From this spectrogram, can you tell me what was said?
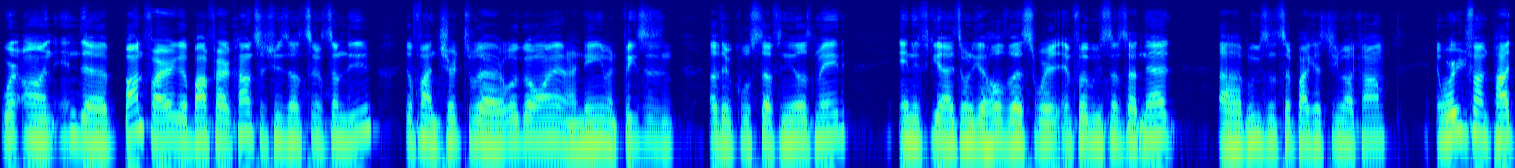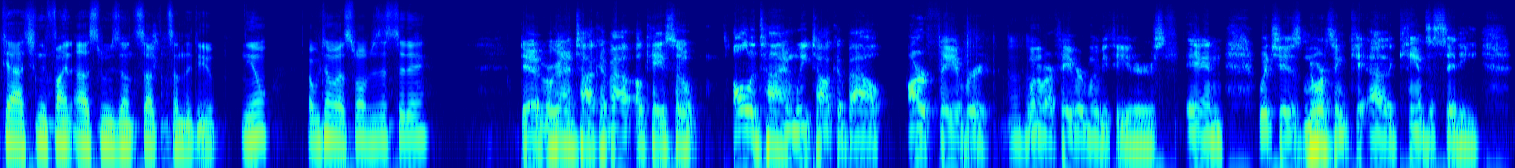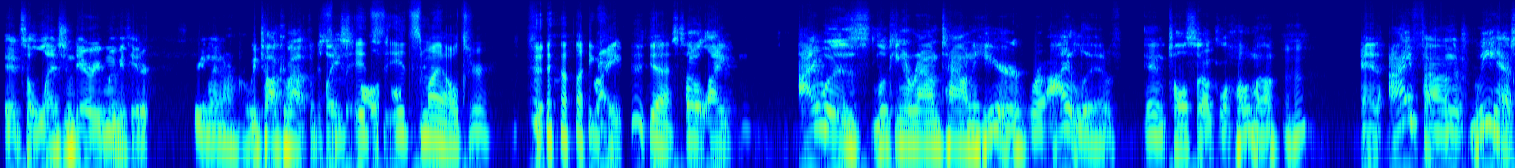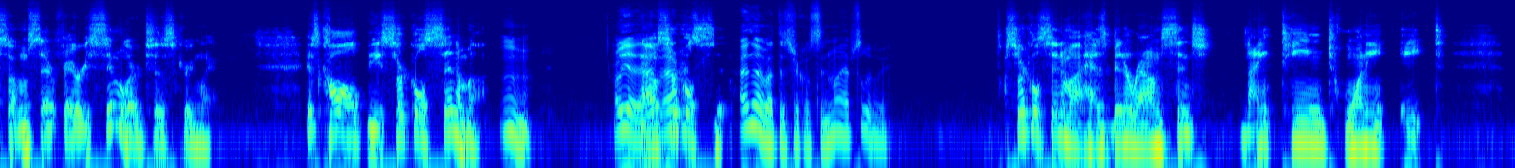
We're on in the bonfire. Go bonfire.com slash movies don't suck something do. You'll find shirts with our logo on it our name and faces and other cool stuff Neil has made. And if you guys want to get a hold of us, we're at info.moviesdon'tsuck.net, uh, movies don't suck podcast gmail.com. And where you find podcasts, you can find us, Movies Don't Suck, and something to do. Neil, are we talking about small business today? dude, we're going to talk about okay. So all the time we talk about our favorite, one of our favorite movie theaters, in which is North in uh, Kansas City. It's a legendary movie theater, Screenland Armour. We talk about the place. all It's it's my altar. like, right? Yeah. So like I was looking around town here where I live in Tulsa, Oklahoma, Mm-hmm. and I found that we have something so very similar to Screenland. It's called the Circle Cinema. Mm. Oh yeah, Now, I, Circle I, I know about the Circle Cinema. Absolutely. Circle Cinema has been around since 1928,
